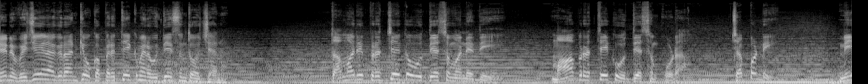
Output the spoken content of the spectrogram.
నేను విజయనగరానికి ఒక ప్రత్యేకమైన ఉద్దేశంతో వచ్చాను. తమరి ప్రత్యేక ఉద్దేశం అనేది మా ప్రత్యేక ఉద్దేశం కూడా. చెప్పండి మీ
